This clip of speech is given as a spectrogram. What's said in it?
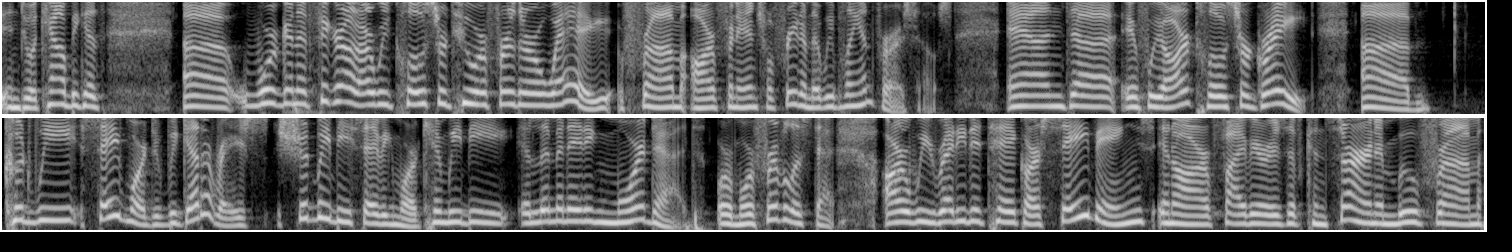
into account because uh, we're going to figure out are we closer to or further away from our financial freedom that we plan for ourselves. And uh, if we are closer, great. Um, could we save more? Did we get a raise? Should we be saving more? Can we be eliminating more debt or more frivolous debt? Are we ready to take our savings in our five areas of concern and move from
